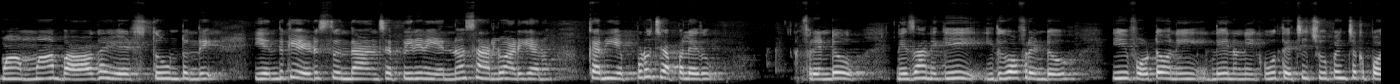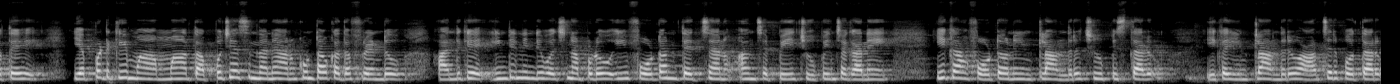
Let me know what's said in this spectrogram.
మా అమ్మ బాగా ఏడుస్తూ ఉంటుంది. ఎందుకు ఏడుస్తుందా? అని చెప్పి నేను ఎన్నోసార్లు అడిగాను కానీ ఎప్పుడూ చెప్పలేదు. ఫ్రెండు నిజానికి ఇదిగో ఫ్రెండు ఈ ఫోటోని నేను నీకు తెచ్చి చూపించకపోతే ఎప్పటికీ మా అమ్మ తప్పు చేసిందని అనుకుంటావు కదా ఫ్రెండు. అందుకే ఇంటి నుండి వచ్చినప్పుడు ఈ ఫోటోని తెచ్చాను అని చెప్పి చూపించగానే ఇక ఆ ఫోటోని ఇంట్లో అందరూ చూపిస్తారు. ఇక ఇంట్లో అందరూ ఆశ్చర్యపోతారు.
